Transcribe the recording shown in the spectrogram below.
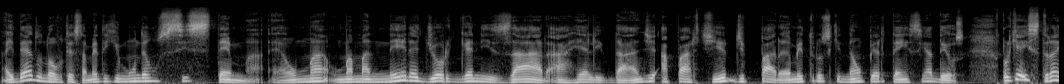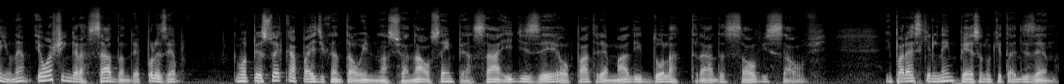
A ideia do Novo Testamento é que o mundo é um sistema, é uma, uma maneira de organizar a realidade a partir de parâmetros que não pertencem a Deus. Porque é estranho, né? Eu acho engraçado, André, por exemplo, que uma pessoa é capaz de cantar o hino nacional sem pensar e dizer ao pátria amada idolatrada salve, salve. E parece que ele nem pensa no que está dizendo.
